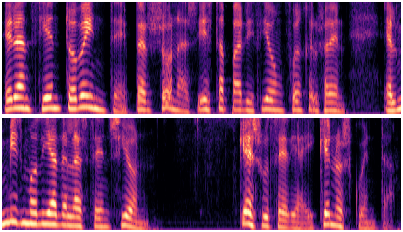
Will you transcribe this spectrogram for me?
eran ciento veinte personas y esta aparición fue en Jerusalén, el mismo día de la ascensión. ¿Qué sucede ahí? ¿Qué nos cuenta?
